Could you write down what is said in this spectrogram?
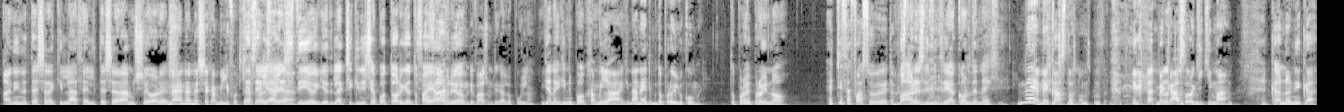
Αν είναι 4 κιλά, θέλει 4,5 ώρες. Ναι, ναι, ναι, σε χαμηλή φωτιά. Και Στα- θέλει στα- άλλες δύο, γιατί λέει να ξεκινήσει από τώρα για το Το φάει βράδυ αύριο. πρέπει να τη βάζουμε τη γαλοπούλα. Για να γίνει πότε; Χαμηλά, για να είναι έτοιμη το πρωί, λουκούμι. Το πρωί πρωινό. Ε, τι θα φας το τα Χριστούγεννα; Μπάρες Δημητριακών δεν έχει; Ναι, με κάστανο. με κάστανο και κοιμά. Κανονικά.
